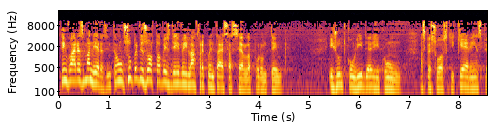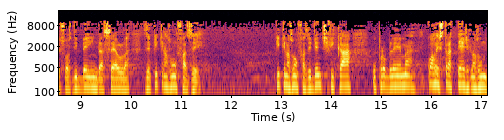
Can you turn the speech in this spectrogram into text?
Tem várias maneiras. Então o supervisor talvez deva ir lá frequentar essa célula por um tempo. E junto com o líder e com as pessoas que querem, as pessoas de bem da célula, dizer o que, que nós vamos fazer. Que, que nós vamos fazer? Identificar o problema, qual a estratégia que nós vamos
